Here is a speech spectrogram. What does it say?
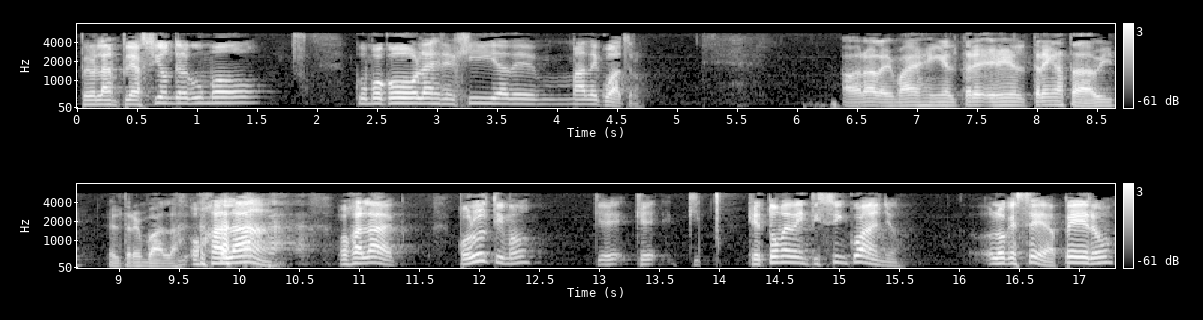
pero la ampliación de algún modo convocó la energía de más de cuatro. Ahora la imagen en el tren, es el tren hasta David, el tren bala. Ojalá, ojalá. Por último, que, que, tome 25 años, lo que sea, pero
